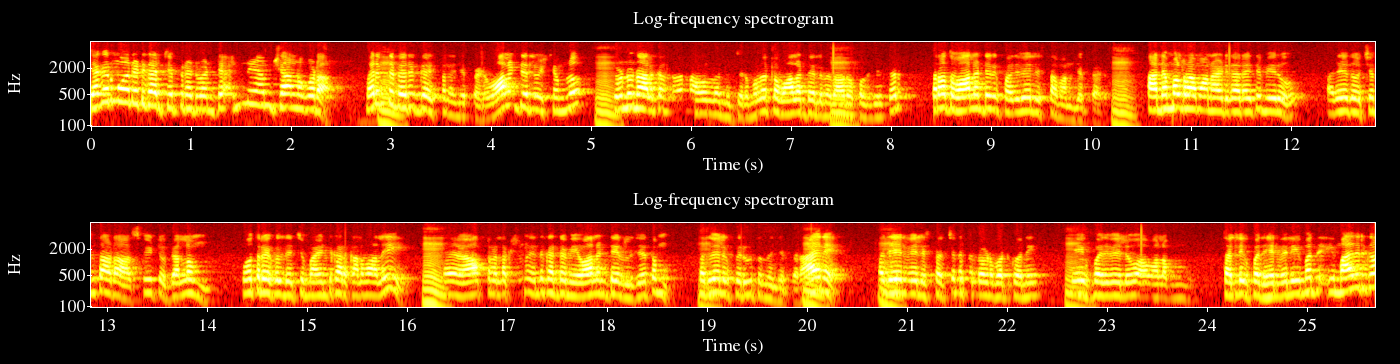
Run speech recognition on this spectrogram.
జగన్మోహన్ రెడ్డి గారు చెప్పినటువంటి అన్ని అంశాలను కూడా మరింత మెరుగ్గా ఇస్తానని చెప్పాడు. వాలంటీర్ల విషయంలో రెండు నాలుగు అవలంబించారు. మొదట్లో వాలంటీర్ల మీద ఆరోపణలు చేశారు. తర్వాత వాలంటీర్కి పదివేలు ఇస్తామని చెప్పారు. ఆ నిమ్మల రామానాయుడు గారు అయితే మీరు అదేదో చింతాడ స్వీట్ బెల్లం పూతరేకులు తెచ్చి మా ఇంటికాడ కలవాలి. ఆఫ్టర్ ఎలక్షన్ ఎందుకంటే మీ వాలంటీర్ల జీతం పదివేలకు పెరుగుతుందని చెప్పారు. ఆయనే పదిహేను వేలు ఇస్తారు చిన్న పిల్లోడు పట్టుకొని. మీకు పదివేలు వాళ్ళ తల్లికి పదిహేను వేలు. ఈ మధ్య ఈ మాదిరిగా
